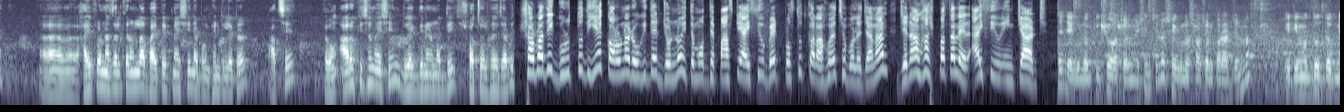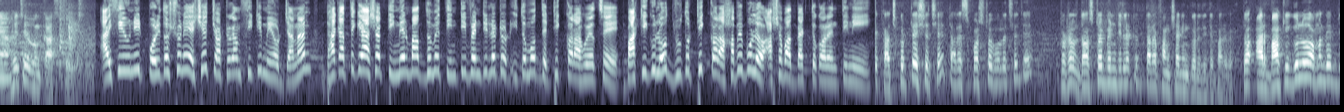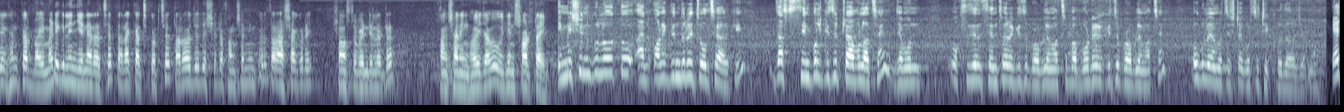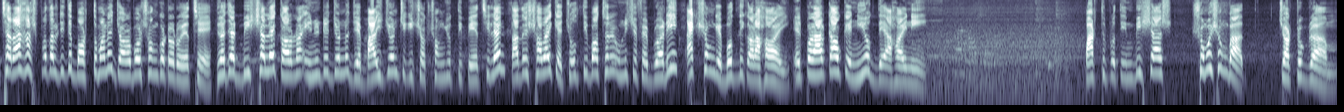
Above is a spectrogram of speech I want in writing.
high flow nasal cannula BiPAP machine এবং ভেন্টিলেটর আছে এবং আরও কিছু মেশিন দু একদিনের মধ্যেই সচল হয়ে যাবে। সর্বাধিক গুরুত্ব দিয়ে করোনা রোগীদের জন্য ইতিমধ্যে পাঁচটি আইসিইউ বেড প্রস্তুত করা হয়েছে বলে জানান জেনারেল হাসপাতালের আইসিইউ ইনচার্জ। যেগুলো কিছু অচল মেশিন ছিল সেগুলো সচল করার জন্য ইতিমধ্যে উদ্যোগ নেওয়া হয়েছে এবং কাজ চলছে। আইসিইউ ইউনিট পরিদর্শনে এসে চট্টগ্রাম সিটি মেয়র জানান ঢাকা থেকে আসা টিমের মাধ্যমে তিনটি ভেন্টিলেটর ইতোমধ্যে ঠিক করা হয়েছে। বাকিগুলো দ্রুত ঠিক করা হবে বলেও আশাবাদ ব্যক্ত করেন তিনি। কাজ করতে এসেছে তারা স্পষ্ট বলেছে যে টোটাল দশটা ভেন্টিলেটর তারা ফাংশনিং করে দিতে পারবে। তো আর বাকিগুলো আমাদের যেখানকার বায়োমেডিক্যাল ইঞ্জিনিয়ার আছে তারা কাজ করছে তারাও যদি সেটা ফাংশনিং করে তারা আশা করি সমস্ত ভেন্টিলেটর ফাংশনিং হয়ে যাবে উইদিন শর্ট টাইম এই মেশিনগুলো তো অনেক দিন ধরে চলছে আর কি। জাস্ট সিম্পল কিছু ট্রাভেল আছে যেমন অক্সিজেন সেন্সরের কিছু প্রবলেম আছে বা বোর্ডের কিছু প্রবলেম আছে ওগুলো আমরা চেষ্টা করছি ঠিক করে দেওয়ার জন্য। এছাড়া হাসপাতালটিতে বর্তমানে জনবল সংকটও রয়েছে। দু হাজার বিশ সালে করোনা ইউনিটের জন্য যে বাইশ জন চিকিৎসক সংযুক্তি পেয়েছিলেন তাদের সবাইকে চলতি বছরের উনিশে ফেব্রুয়ারি একসঙ্গে বদলি করা হয়। এরপর আর কাউকে নিয়োগ দেয়া হয়নি। পার্থপ্রতিম বিশ্বাস সময় সংবাদ। চট্টগ্রাম।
